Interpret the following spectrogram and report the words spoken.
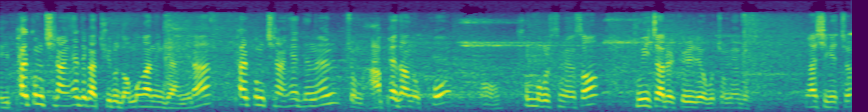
이 팔꿈치랑 헤드가 뒤로 넘어가는 게 아니라 팔꿈치랑 헤드는 좀 앞에다 놓고 어, 손목을 쓰면서 V자를 그리려고 좀 해보세요 아시겠죠?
